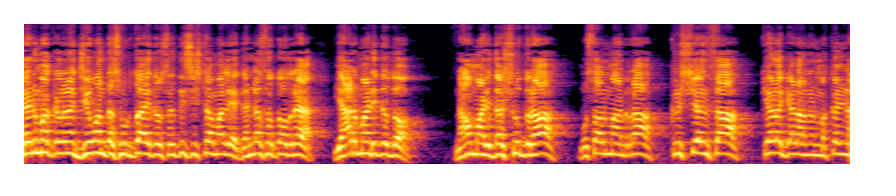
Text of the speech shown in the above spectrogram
ಹೆಣ್ಮಕ್ಳನ್ನ ಜೀವಂತ ಸುಡ್ತಾ ಇದ್ರು ಸತಿ ಸಿಸ್ಟಮ್ ಅಲ್ಲಿ. ಗಂಡ ಸತ್ತೋದ್ರೆ ಯಾರು ಮಾಡಿದ್ದದು? ನಾವು ಮಾಡಿದ್ದ ಶೂದ್ರ, ಮುಸಲ್ಮಾನ್ರ, ಕ್ರಿಶ್ಚಿಯನ್ಸ? ಕೇಳ ಕೇಳ ನನ್ನ ಮಕ್ಕಳನ್ನ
